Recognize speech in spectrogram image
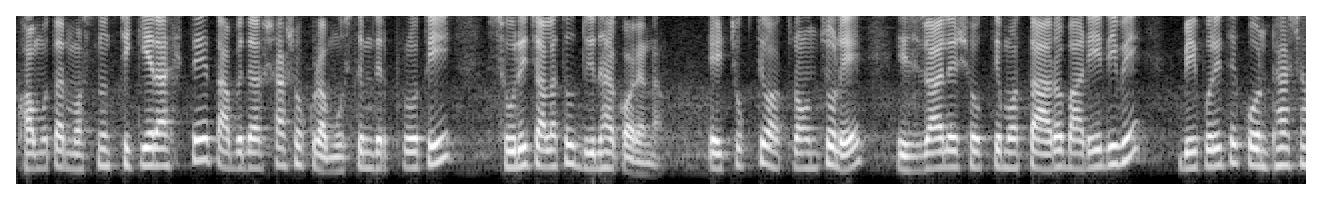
ক্ষমতার মসনদ টিকিয়ে রাখতে তাবেদার শাসকরা মুসলিমদের প্রতি ছুরি চালাতেও দ্বিধা করে না। এই চুক্তি অত্র অঞ্চলে ইসরায়েলের শক্তিমত্তা আরও বাড়িয়ে দিবে, বিপরীতে কোণঠাসা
